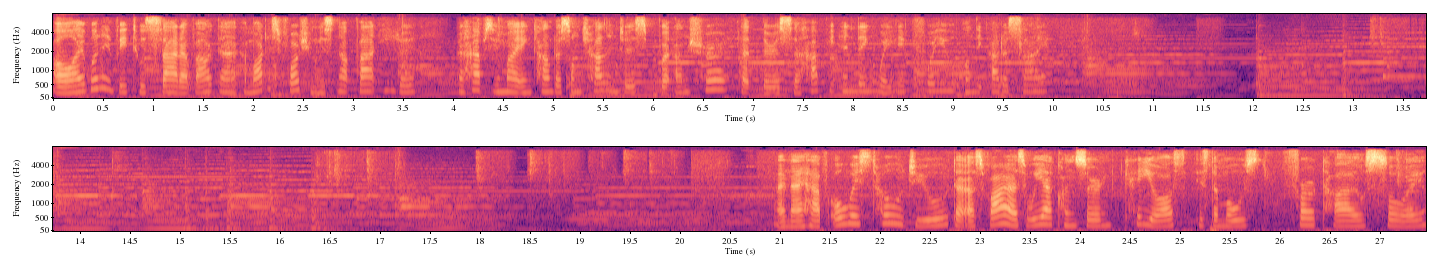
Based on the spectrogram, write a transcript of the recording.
Oh, I wouldn't be too sad about that. A modest fortune is not bad either. Perhaps you might encounter some challenges, but I'm sure that there's a happy ending waiting for you on the other side. and I have always told you that as far as we are concerned chaos is the most fertile soil.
